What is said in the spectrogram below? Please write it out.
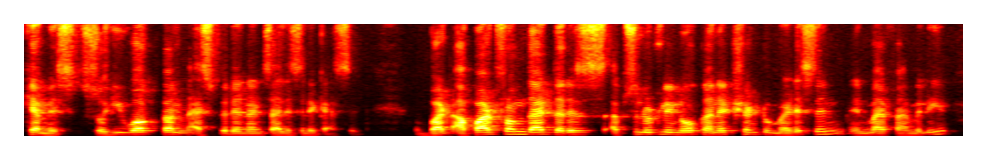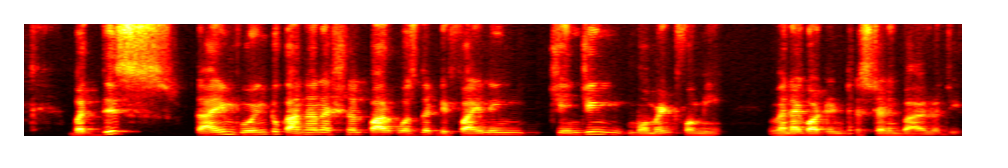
chemist. So he worked on aspirin and salicylic acid. But apart from that there is absolutely no connection to medicine in my family. But this time going to kanha national park was the defining changing moment for me when i got interested in biology.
